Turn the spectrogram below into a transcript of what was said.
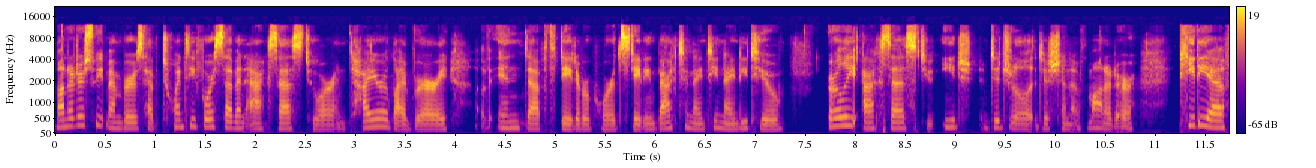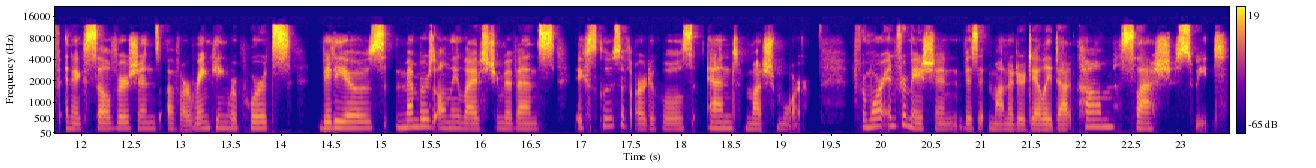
Monitor Suite members have 24 7 access to our entire library of in depth data reports dating back to 1992, early access to each digital edition of Monitor, PDF and Excel versions of our ranking reports, videos, members only live stream events, exclusive articles, and much more. For more information, visit monitordaily.com slash suite.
